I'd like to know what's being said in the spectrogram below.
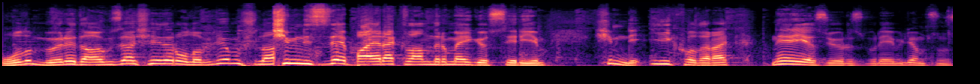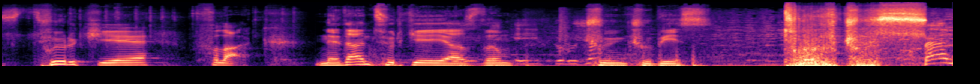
Oğlum böyle daha güzel şeyler olabiliyormuş lan. Şimdi size bayraklandırmayı göstereyim. Şimdi ilk olarak ne yazıyoruz buraya biliyor musunuz? Türkiye flag. Neden Türkiye yazdım? Çünkü biz Türküz. Ben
